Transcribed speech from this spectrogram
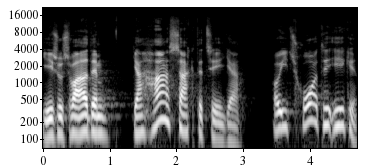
Jesus svarede dem, jeg har sagt det til jer, og I tror det ikke.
